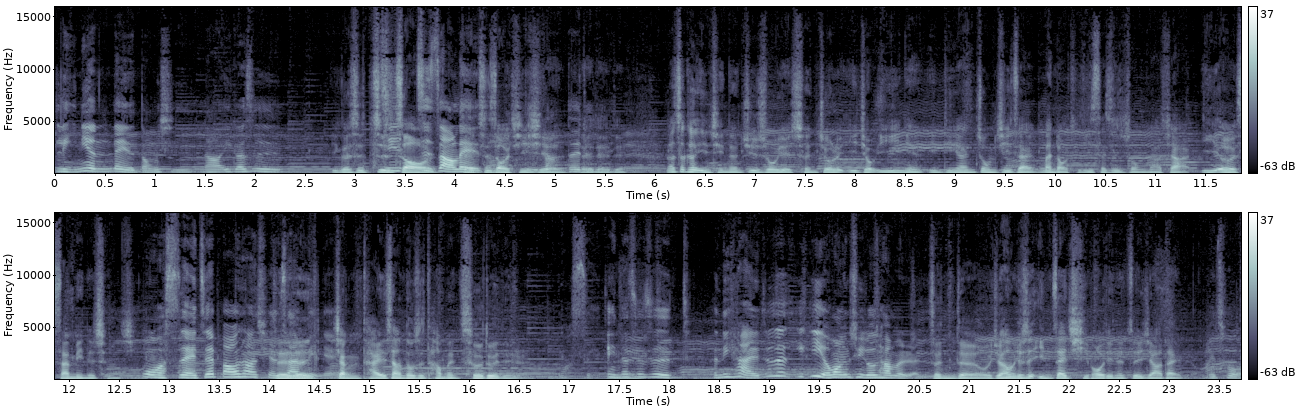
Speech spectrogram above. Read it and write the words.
理念类的东西，然后一个是一个是制造制造类制造机械。对对对对。那这颗引擎呢，据说也成就了一九一一年印第安重机在曼岛 TT 赛事中拿下一二三名的成绩。哇塞，直接包上前三名讲台上都是他们车队的人。哇塞，哎，那真是很厉害，就是一一眼望去都是他们人。真的，我觉得他们就是赢在起跑点的最佳代表。没错。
